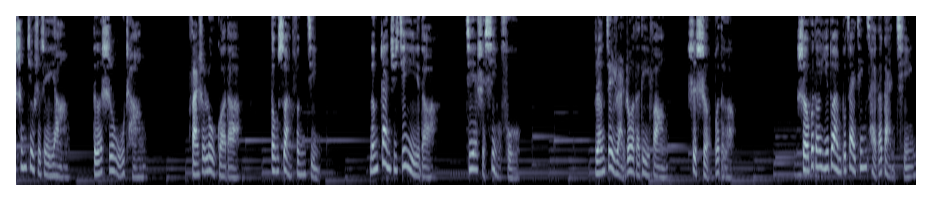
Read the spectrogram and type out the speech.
生就是这样，得失无常。凡是路过的，都算风景；能占据记忆的，皆是幸福。人最软弱的地方是舍不得，舍不得一段不再精彩的感情，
